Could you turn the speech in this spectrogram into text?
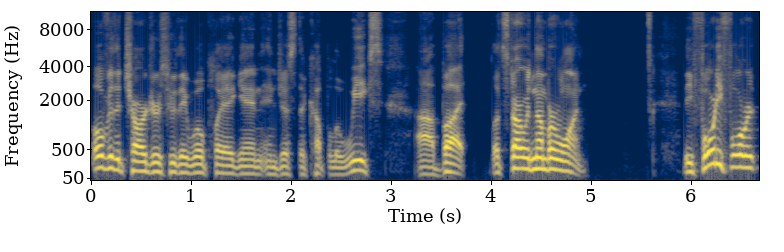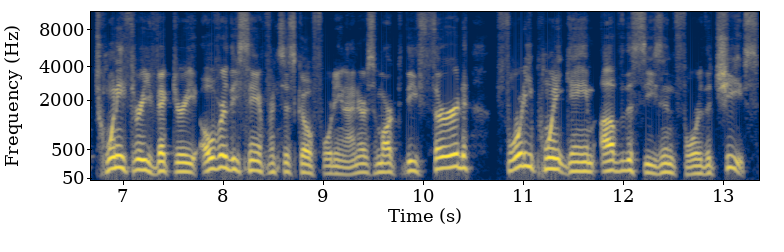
over the Chargers who they will play again in just a couple of weeks. Uh, but let's start with number 1. The 44-23 victory over the San Francisco 49ers marked the third 40-point game of the season for the Chiefs,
